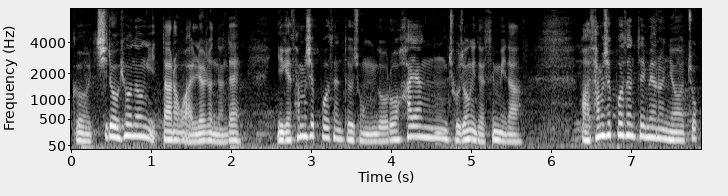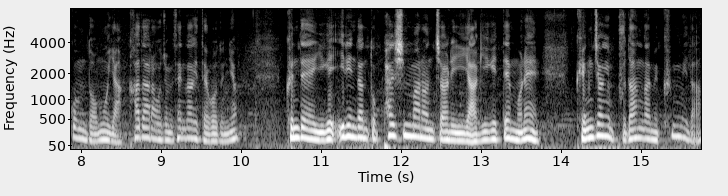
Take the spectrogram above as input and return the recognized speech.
그 치료 효능이 있다라고 알려졌는데 이게 30% 정도로 하향 조정이 됐습니다. 아 30%면은요 조금 너무 약하다라고 좀 생각이 되거든요. 근데 이게 1인당 또 80만원짜리 약이기 때문에 굉장히 부담감이 큽니다.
